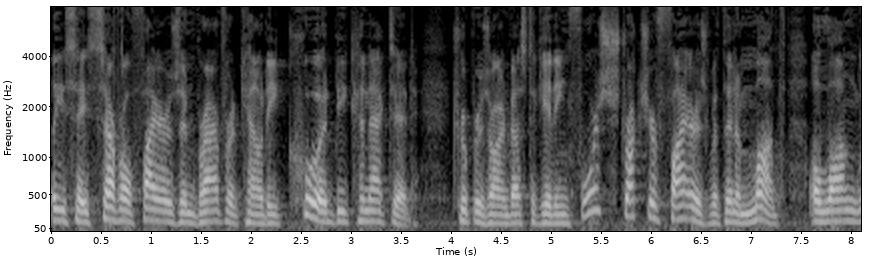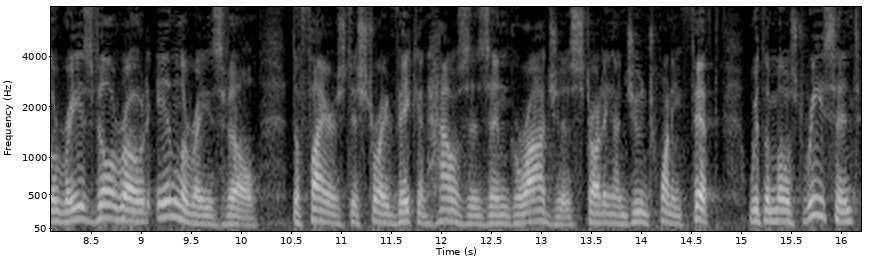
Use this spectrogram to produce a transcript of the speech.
Police say several fires in Bradford County could be connected. Troopers are investigating four structure fires within a month along LeRaysville Road in LeRaysville. The fires destroyed vacant houses and garages starting on June 25th, with the most recent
